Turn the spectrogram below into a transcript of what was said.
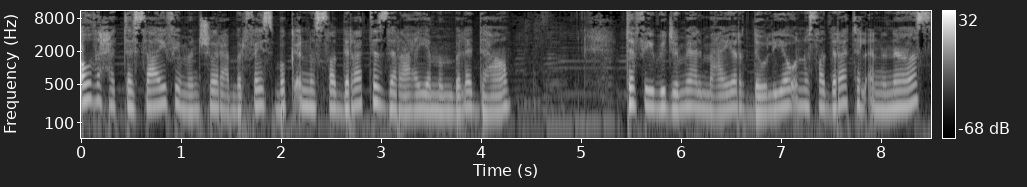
أوضحت تساي في منشور عبر فيسبوك أن الصادرات الزراعية من بلدها تفي بجميع المعايير الدولية وأن صادرات الأناناس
